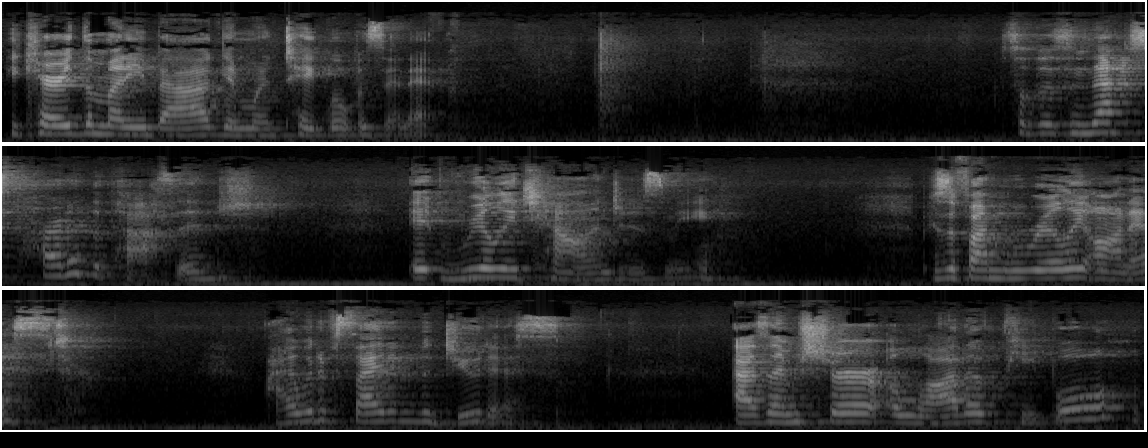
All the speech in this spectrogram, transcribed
He carried the money bag and would take what was in it. So, this next part of the passage, it really challenges me. Because if I'm really honest, I would have sided with Judas, as I'm sure a lot of people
